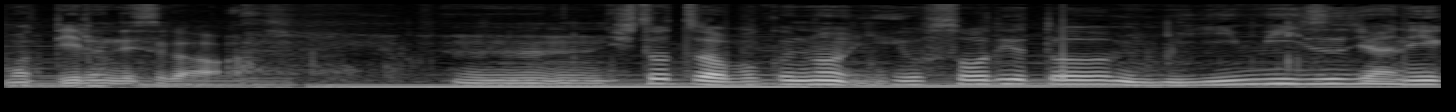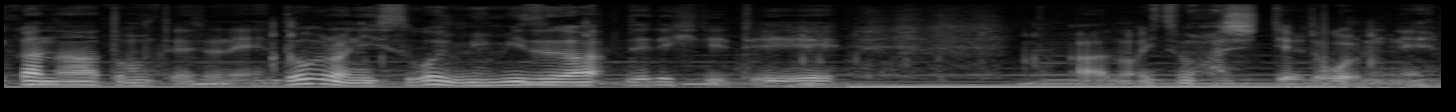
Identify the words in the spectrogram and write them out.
思っているんですがうん一つは僕の予想で言うとミミズじゃねえかなと思ってるんですよね。道路にすごいミミズが出てきててあのいつも走ってるところにね。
